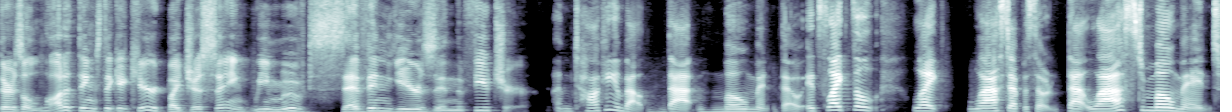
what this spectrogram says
there's a lot of things that get cured by just saying we moved seven years in the future. I'm talking about that moment though. It's like the like last episode, that last moment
